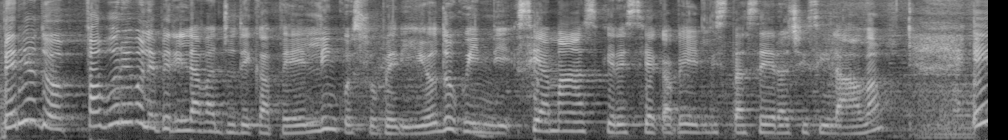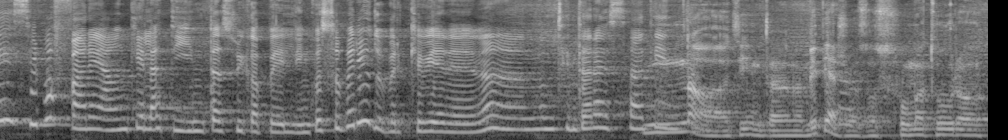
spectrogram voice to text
Periodo favorevole per il lavaggio dei capelli in questo periodo, quindi sia maschere sia capelli stasera ci si lava. E si può fare anche la tinta sui capelli in questo periodo perché viene. no, non ti interessa la tinta? No, tinta, mi piace questo sfumaturo.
